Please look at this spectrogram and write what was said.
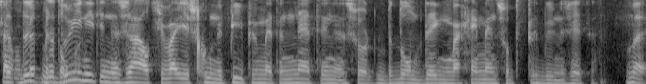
Dat, doe, dat badmintonnen. doe je niet in een zaaltje waar je schoenen piepen met een net in een soort bedompt ding waar geen mensen op de tribune zitten. Nee.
